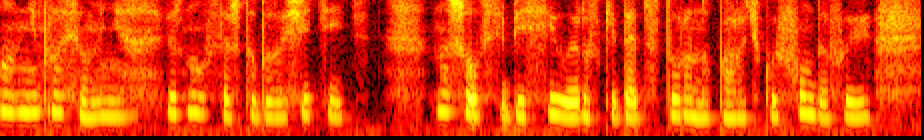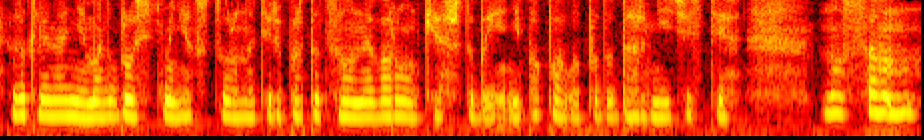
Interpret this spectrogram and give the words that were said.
Он не бросил меня, вернулся, чтобы защитить. Нашел в себе силы раскидать в сторону парочку фундов и заклинанием отбросить меня в сторону телепортационной воронки, чтобы я не попала под удар нечисти. Но сам...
